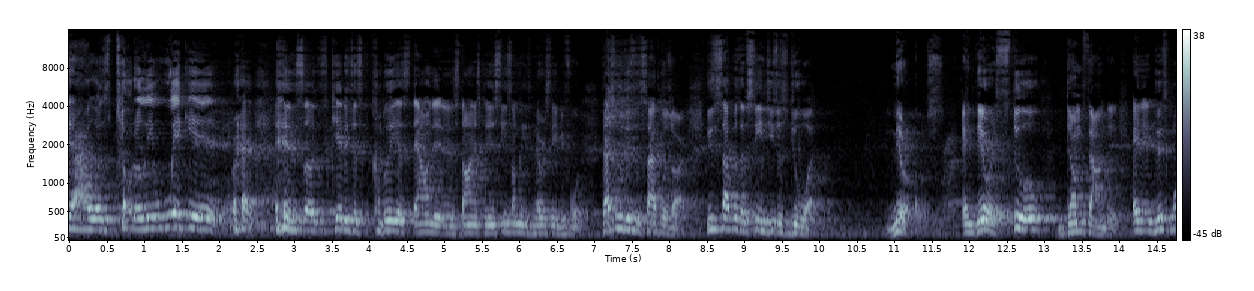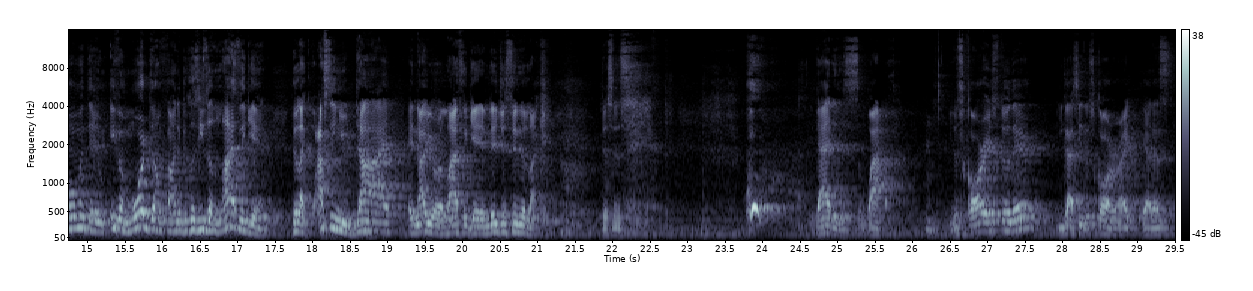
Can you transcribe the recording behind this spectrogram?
That was totally wicked, right? And so this kid is just completely astounded and astonished because he's seen something he's never seen before. That's who these disciples are. These disciples have seen Jesus do what? Miracles. And they were still dumbfounded. And in this moment, they're even more dumbfounded because he's alive again. They're like, I've seen you die, and now you're alive again. And they're just sitting there like, this is, whew, that is, wow. The scar is still there. You guys see the scar, right? Yeah, that's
